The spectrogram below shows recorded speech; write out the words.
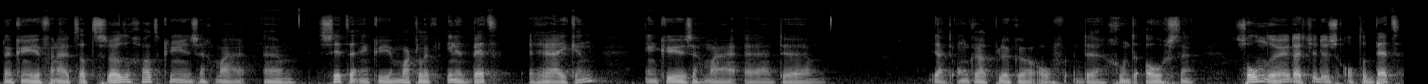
dan kun je vanuit dat sleutelgat kun je zeg maar um, zitten en kun je makkelijk in het bed rijken. En kun je zeg maar uh, de, ja, het onkruid plukken of de groente oogsten. Zonder dat je dus op het bed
